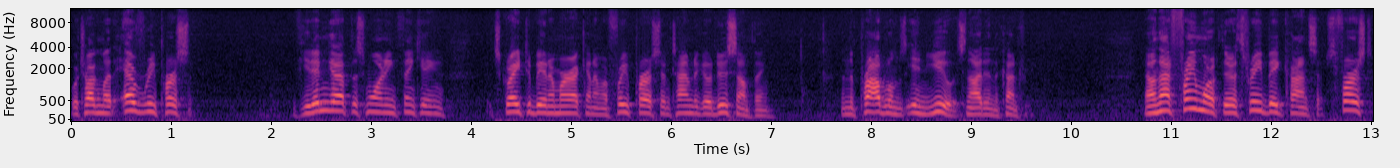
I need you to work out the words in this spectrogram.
we're talking about every person. If you didn't get up this morning thinking, it's great to be an American, I'm a free person, time to go do something, then the problem's in you, it's not in the country. Now in that framework, there are three big concepts. First,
